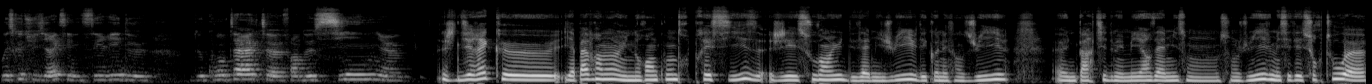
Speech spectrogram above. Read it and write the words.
Ou est-ce que tu dirais que c'est une série de, de contacts, euh, enfin de signes? Je dirais qu'il n'y a pas vraiment une rencontre précise. J'ai souvent eu des amis juifs, des connaissances juives. Euh, une partie de mes meilleures amies sont, juives, mais c'était surtout euh,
